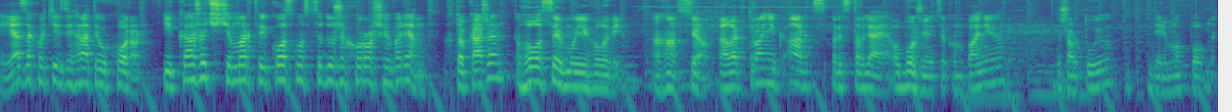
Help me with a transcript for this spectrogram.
Я захотів зіграти у хорор. І кажуть, що мертвий космос це дуже хороший варіант. Хто каже, голоси в моїй голові. Ага, все. Electronic Arts представляє, обожнюю цю компанію. Жартую, дерьмо повне.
